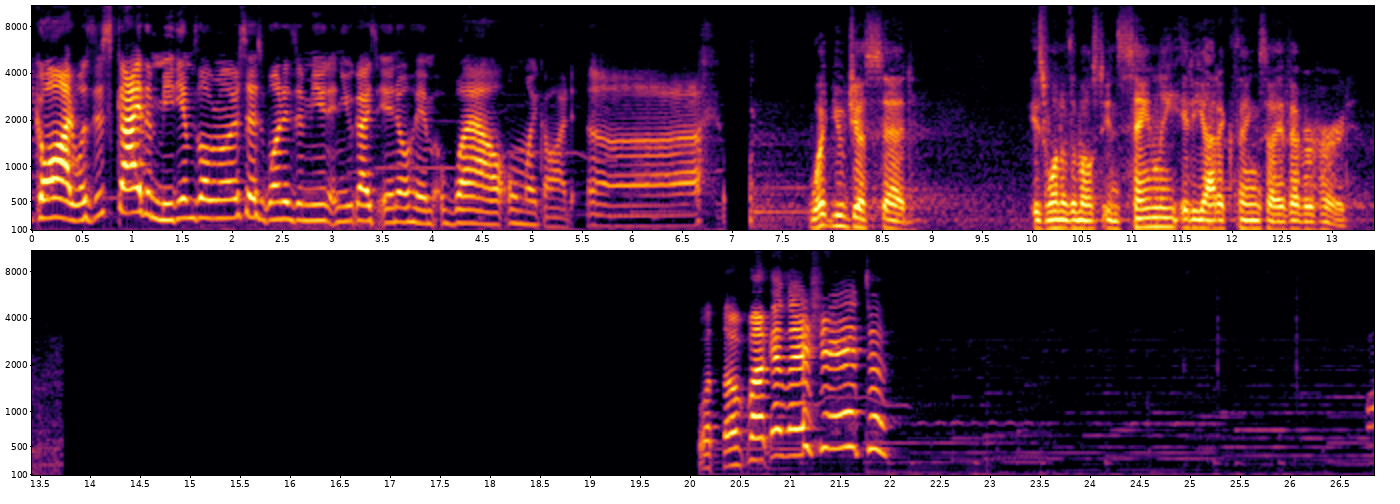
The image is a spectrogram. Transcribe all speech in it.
God, was this guy the medium's level mother says one is immune and you guys know him? Wow, oh my god. Uh What you just said is one of the most insanely idiotic things I have ever heard. what the fuck is this shit? Oh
